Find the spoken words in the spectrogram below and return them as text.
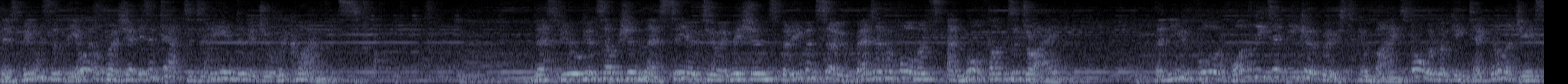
This means that the oil pressure is adapted to the individual requirements. Less fuel consumption, less CO2 emissions, but even so, better performance and more fun to drive. The new Ford 1 litre EcoBoost combines forward-looking technologies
